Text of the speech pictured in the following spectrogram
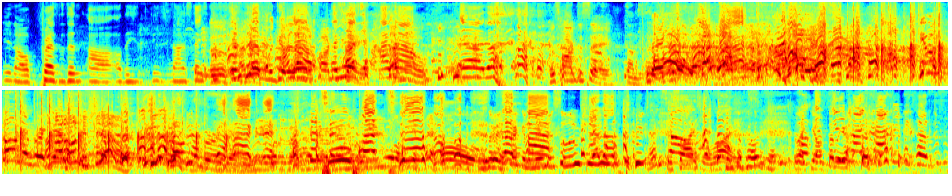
you know, president uh, of the, the United States? Uh, Is I know, this- I know, it's hard to Yes, say. I know. And, uh, It's hard to say. Give him the phone number I'm again. not on the show. Phone number again. two one two. Oh, Is there a Second Amendment solution? exercise your right. Like, yo, so some is of y'all- like happy because this is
